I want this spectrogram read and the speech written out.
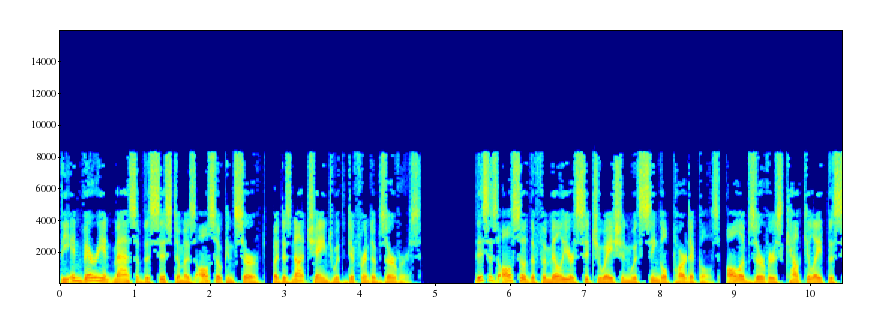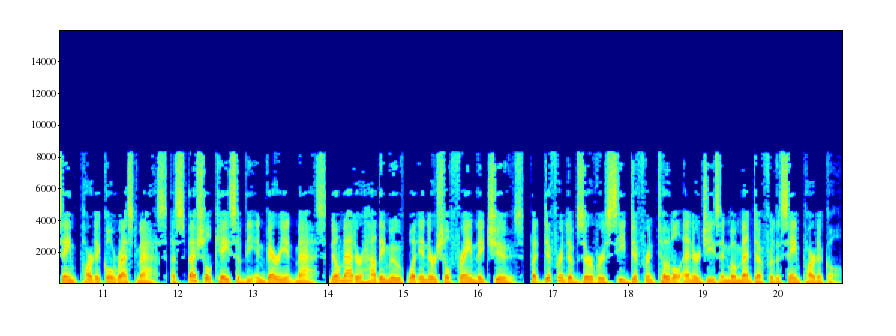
The invariant mass of the system is also conserved, but does not change with different observers. This is also the familiar situation with single particles. All observers calculate the same particle rest mass, a special case of the invariant mass, no matter how they move, what inertial frame they choose, but different observers see different total energies and momenta for the same particle.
